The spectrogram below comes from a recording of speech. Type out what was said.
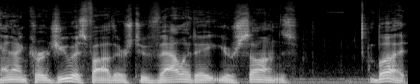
and I encourage you as fathers to validate your sons. But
